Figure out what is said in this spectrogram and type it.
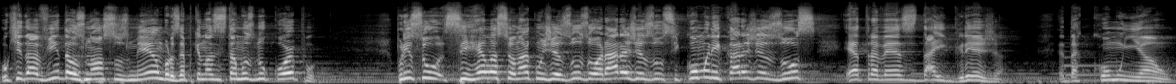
O que dá vida aos nossos membros é porque nós estamos no corpo. Por isso, se relacionar com Jesus, orar a Jesus, se comunicar a Jesus, é através da igreja, é da comunhão,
